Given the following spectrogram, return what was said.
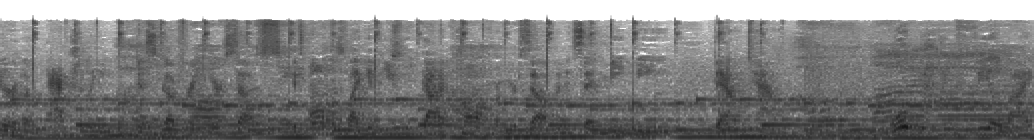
Fear of actually discovering yourself. It's almost like if you got a call from yourself and it said, meet me downtown. What would you feel like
